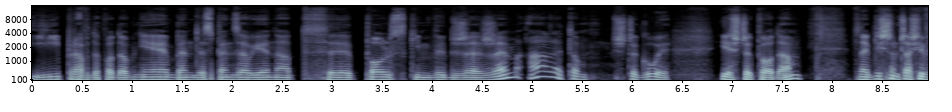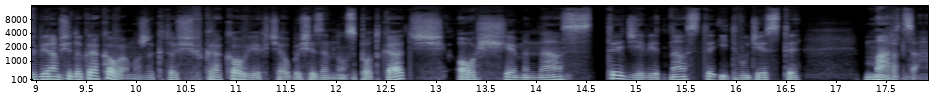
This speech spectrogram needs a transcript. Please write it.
i prawdopodobnie będę spędzał je nad e, polskim wybrzeżem, ale to szczegóły jeszcze podam. W najbliższym czasie wybieram się do Krakowa. Może ktoś w Krakowie chciałby się ze mną spotkać. 18, 19 i 20 marca.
